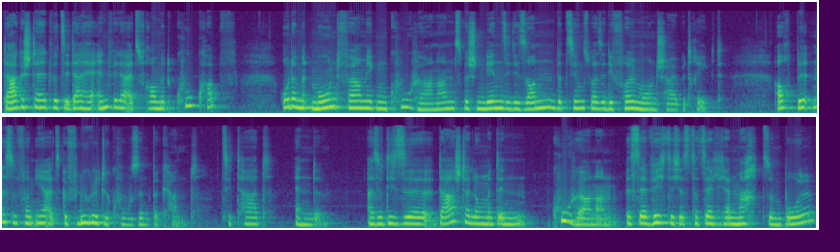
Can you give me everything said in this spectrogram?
Dargestellt wird sie daher entweder als Frau mit Kuhkopf oder mit mondförmigen Kuhhörnern, zwischen denen sie die Sonnen- bzw. die Vollmondscheibe trägt. Auch Bildnisse von ihr als geflügelte Kuh sind bekannt. Zitat Ende. Also diese Darstellung mit den Kuhhörnern ist sehr wichtig, ist tatsächlich ein Machtsymbol.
